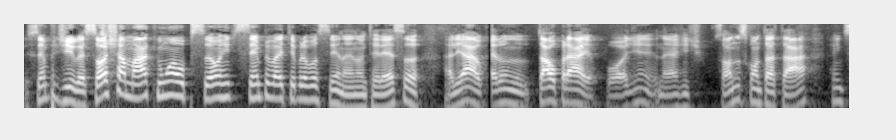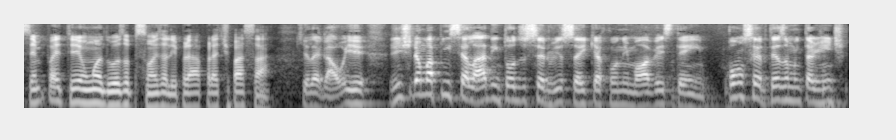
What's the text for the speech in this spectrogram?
Eu sempre digo, é só chamar que uma opção a gente sempre vai ter para você, né? Não interessa ali, ah, eu quero tal praia. Pode, né? A gente só nos contatar, a gente sempre vai ter uma, duas opções ali para te passar. Que legal. E a gente deu uma pincelada em todos os serviços aí que a Cuno Imóveis tem. Com certeza muita gente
